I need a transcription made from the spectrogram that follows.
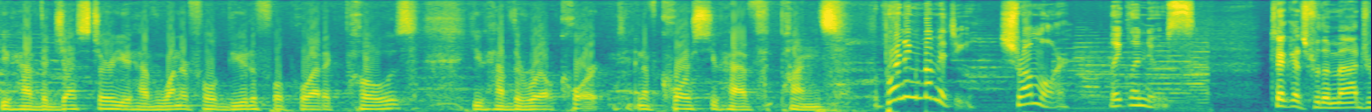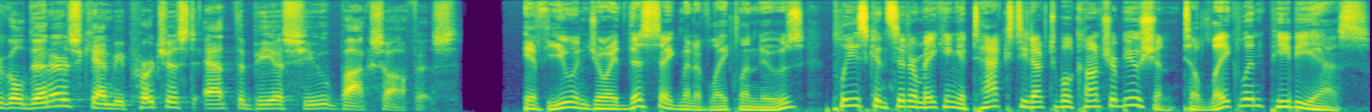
You have the jester, you have wonderful, beautiful, poetic pose, you have the royal court, and of course you have puns. Reporting in Bemidji, Sherelle Moore, Lakeland News. Tickets for the Madrigal Dinners can be purchased at the BSU box office. If you enjoyed this segment of Lakeland News, please consider making a tax-deductible contribution to Lakeland PBS.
